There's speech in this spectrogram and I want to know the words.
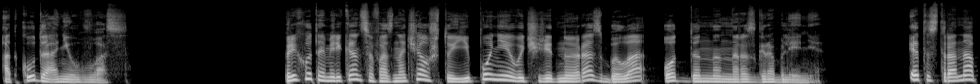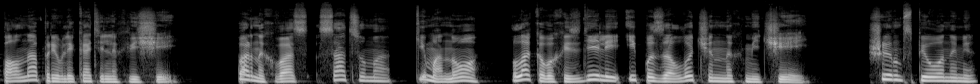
откуда они у вас. Приход американцев означал, что Япония в очередной раз была отдана на разграбление. Эта страна полна привлекательных вещей. Парных ваз сацума, кимоно, лаковых изделий и позолоченных мечей, ширм с пионами,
